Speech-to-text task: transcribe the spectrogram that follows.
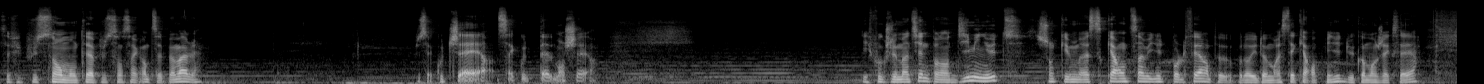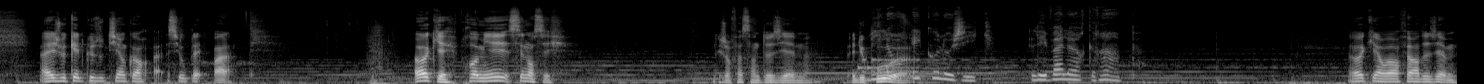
Ça fait plus 100, monter à plus 150, c'est pas mal. Puis ça coûte cher, ça coûte tellement cher. Il faut que je le maintienne pendant 10 minutes, sachant qu'il me reste 45 minutes pour le faire, un peu. Non, il doit me rester 40 minutes vu comment j'accélère. Allez, je veux quelques outils encore, ah, s'il vous plaît. Voilà. Ok, premier, c'est lancé. Que j'en fasse un deuxième. Et du coup... Euh, écologique. Les valeurs grimpent. Ok, on va en faire un deuxième.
